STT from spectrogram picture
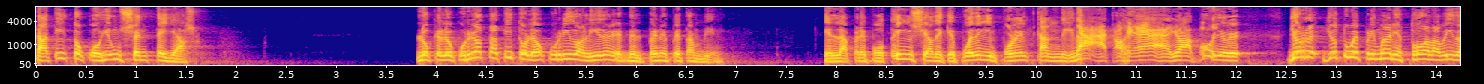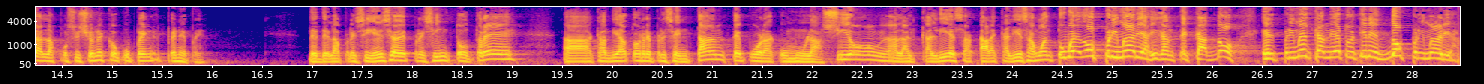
Tatito cogió un centellazo lo que le ocurrió a Tatito le ha ocurrido a líderes del PNP también. En la prepotencia de que pueden imponer candidatos, eh, yo apoyo. Eh. Yo, tuve primarias toda la vida en las posiciones que ocupé en el PNP. Desde la presidencia de precinto 3 a candidato a representante por acumulación a la, alcaldía, a la alcaldía San Juan. Tuve dos primarias gigantescas, dos. El primer candidato que tiene dos primarias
